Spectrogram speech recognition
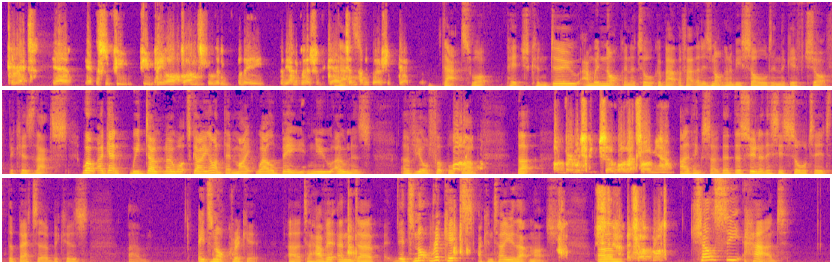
Correct. Yeah, yeah. There's a few few PR plans for the for the for the anniversary of the game, tenth anniversary of the game. That's what Pitch can do, and we're not going to talk about the fact that it's not going to be sold in the gift shop because that's well, again, we don't know what's going on. There might well be new owners of your football club, but I very much hope so by that time. Yeah. I think so. The, the sooner this is sorted, the better, because um, it's not cricket uh, to have it, and uh, it's not rickets. I can tell you that much. Um, Let's hope not. Chelsea had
